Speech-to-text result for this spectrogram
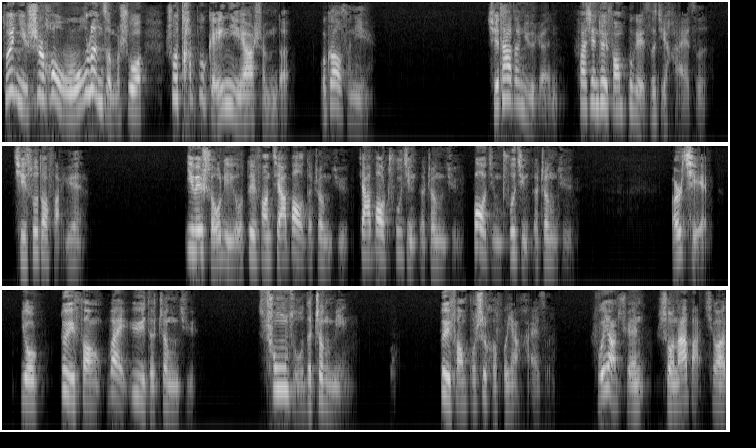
所以你事后无论怎么说，说他不给你啊什么的，我告诉你，其他的女人发现对方不给自己孩子，起诉到法院。因为手里有对方家暴的证据、家暴出警的证据、报警出警的证据，而且有对方外遇的证据，充足的证明，对方不适合抚养孩子，抚养权手拿把掐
